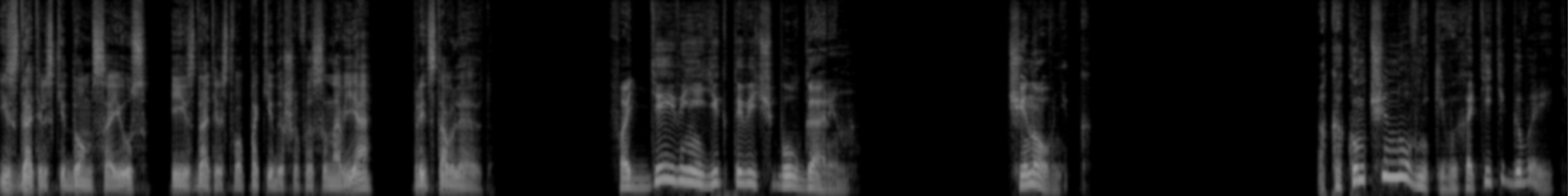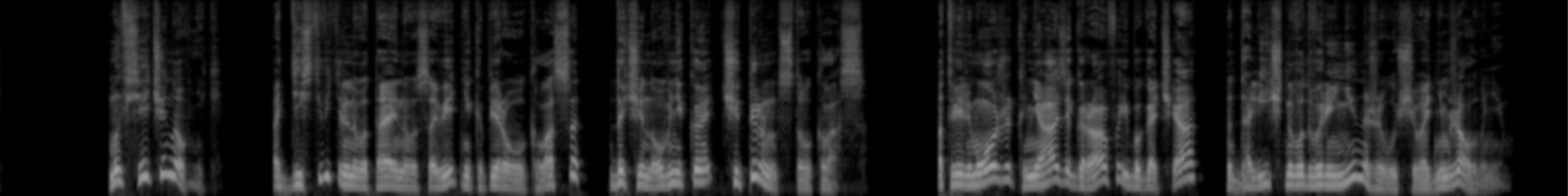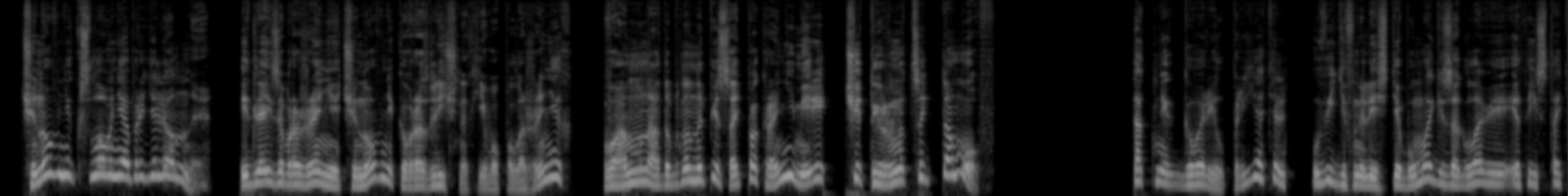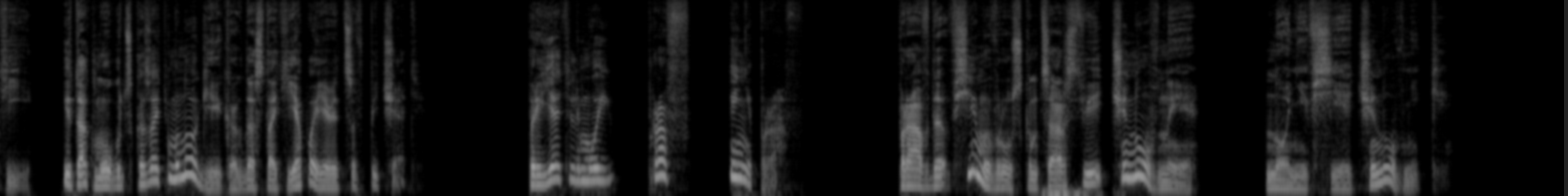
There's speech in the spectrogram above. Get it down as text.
Издательский дом «Союз» и издательство «Покидышев и сыновья» представляют. Фаддей Венедиктович Булгарин. Чиновник. О каком чиновнике вы хотите говорить? Мы все чиновники. От действительного тайного советника первого класса до чиновника четырнадцатого класса. От вельможи, князя, графа и богача до личного дворянина, живущего одним жалованием. Чиновник — слово неопределенное, и для изображения чиновника в различных его положениях вам надобно написать, по крайней мере, 14 томов. Так мне говорил приятель, увидев на листе бумаги заглавие этой статьи, и так могут сказать многие, когда статья появится в печати. Приятель мой прав и не прав. Правда, все мы в русском царстве чиновные, но не все чиновники.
